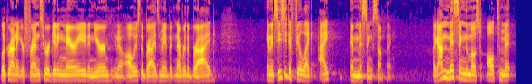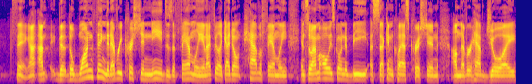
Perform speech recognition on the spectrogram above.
look around at your friends who are getting married, and you're, you know, always the bridesmaid but never the bride. And it's easy to feel like I am missing something. Like I'm missing the most ultimate thing. I, am the, the one thing that every Christian needs is a family, and I feel like I don't have a family, and so I'm always going to be a second class Christian. I'll never have joy.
